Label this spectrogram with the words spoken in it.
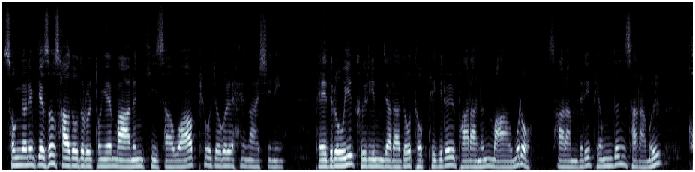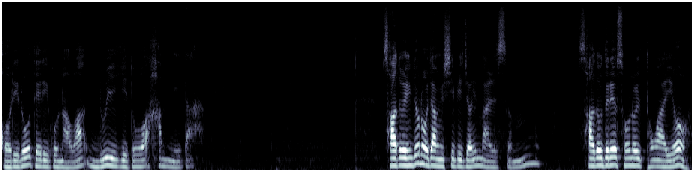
성령님께서 사도들을 통해 많은 기사와 표적을 행하시니 베드로의 그림자라도 덮이기를 바라는 마음으로 사람들이 병든 사람을 거리로 데리고 나와 누이기도 합니다. 사도행전 5장 12절 말씀 사도들의 손을 통하여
